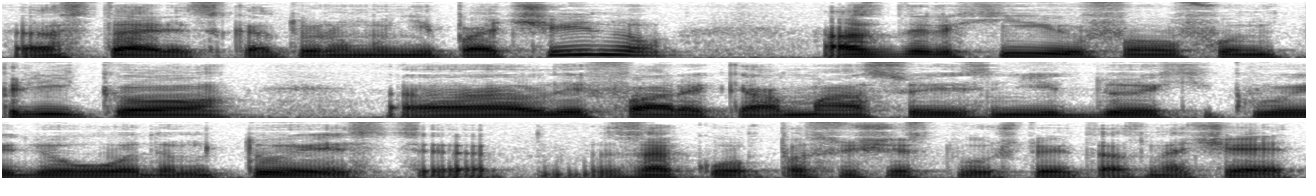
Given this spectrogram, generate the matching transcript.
Э, старец, которому не по чину, Аздерхию фон Прико, Э, лифары камасу из нидохи к одам, то есть э, закон по существу, что это означает,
